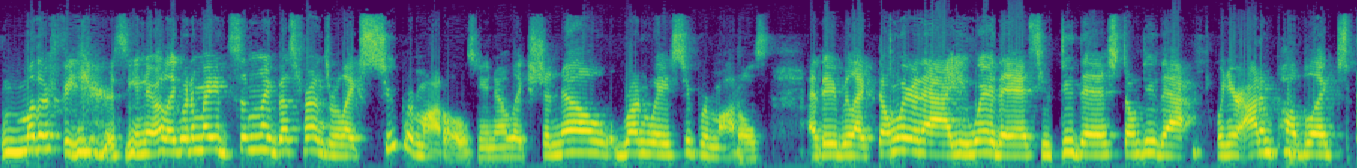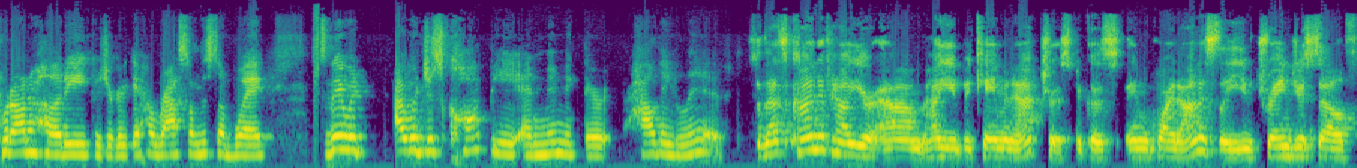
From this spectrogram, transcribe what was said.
mother figures, you know, like one of my some of my best friends were like supermodels, you know, like Chanel runway supermodels. And they'd be like, Don't wear that, you wear this, you do this, don't do that. When you're out in public, just put on a hoodie because you're gonna get harassed on the subway. So they would I would just copy and mimic their how they lived. So that's kind of how you're um, how you became an actress because, and quite honestly, you trained yourself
